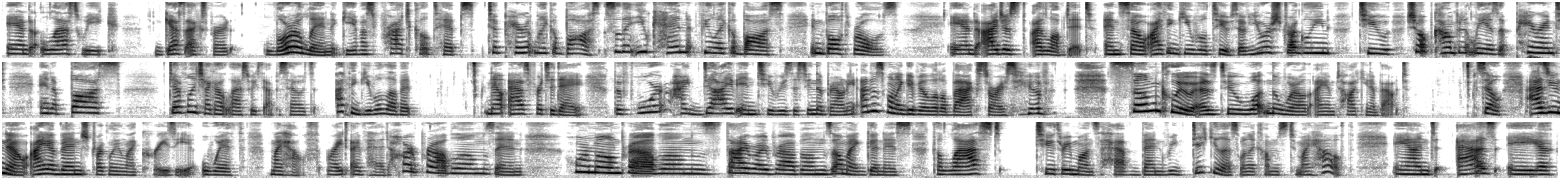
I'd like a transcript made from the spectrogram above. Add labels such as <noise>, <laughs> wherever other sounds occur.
And last week, guest expert Laura Lynn gave us practical tips to parent like a boss so that you can feel like a boss in both roles. And I just, I loved it. And so I think you will too. So if you are struggling to show up confidently as a parent and a boss, definitely check out last week's episodes. I think you will love it. Now, as for today, before I dive into resisting the brownie, I just want to give you a little backstory <laughs> so you have some clue as to what in the world I am talking about. So, as you know, I have been struggling like crazy with my health, right? I've had heart problems and hormone problems, thyroid problems. Oh my goodness. The last two, three months have been ridiculous when it comes to my health. And as a,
